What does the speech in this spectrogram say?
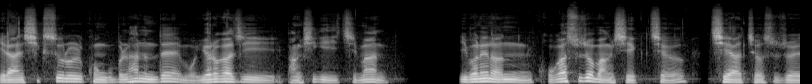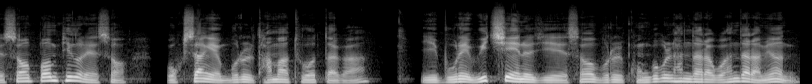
이러한 식수를 공급을 하는데 뭐 여러 가지 방식이 있지만 이번에는 고가 수조 방식 즉 지하 저수조에서 펌핑을 해서 옥상에 물을 담아 두었다가 이 물의 위치 에너지에서 물을 공급을 한다라고 한다라면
